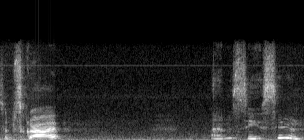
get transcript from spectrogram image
subscribe, and see you soon.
